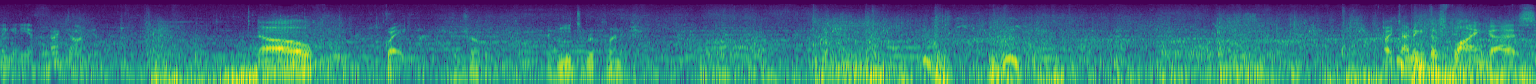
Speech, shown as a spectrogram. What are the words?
Having any effect on him. No. Great. In trouble. I need to replenish. Alright, time to get those flying guys.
